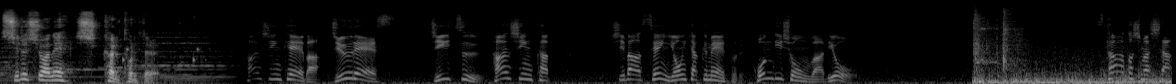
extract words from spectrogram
印はねしっかり取れてる。阪神競馬10レース。G2 阪神カップ。芝 1400m コンディションは良スタートしました。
